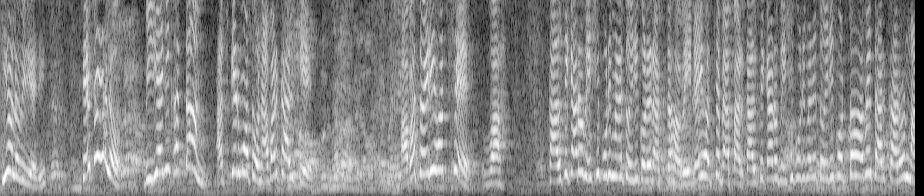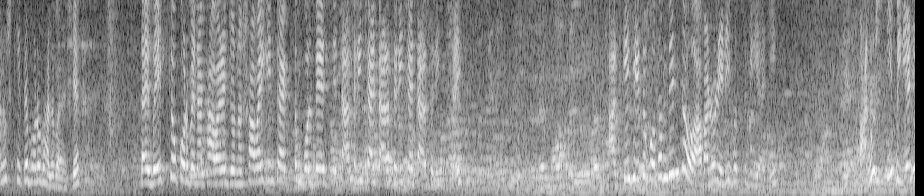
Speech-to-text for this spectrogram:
কি হলো বিরিয়ানি? শেষ হয়ে গেল? বিরিয়ানি খাতাম, আজকের মতন, আবার কালকে। আবার তৈরি হচ্ছে? বাহ! কাল থেকে আরও বেশি পরিমাণে তৈরি করে রাখতে হবে, এটাই হচ্ছে ব্যাপার। কাল থেকে আরও বেশি পরিমাণে তৈরি করতে হবে, তার কারণ মানুষ খেতে বড় ভালোবাসে। তাই ওয়েট কেউ করবে না খাবারের জন্য, সবাই কিন্তু একদম বলবে যে তাড়াতাড়ি চাই তাড়াতাড়ি চাই তাড়াতাড়ি চাই। আজকে যেহেতু প্রথম দিন তো, আবারও রেডি হচ্ছে বিরিয়ানি। মানুষ কি বিরিয়ানি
